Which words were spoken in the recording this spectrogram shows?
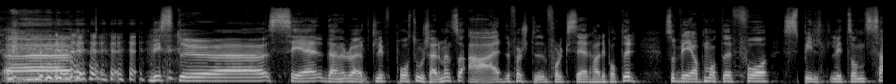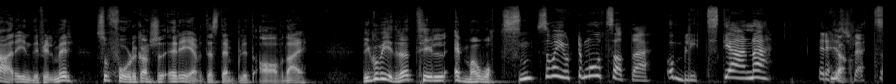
Uh, hvis du eh, ser Daniel Radcliffe på storskjermen, så er det første folk ser Harry Potter. Så ved å på en måte få spilt litt sånn sære indiefilmer, så får du kanskje revet det stempelet av deg. Vi går videre til Emma Watson. Som har gjort det motsatte, og blitt stjerne, rett Ja. og slett.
